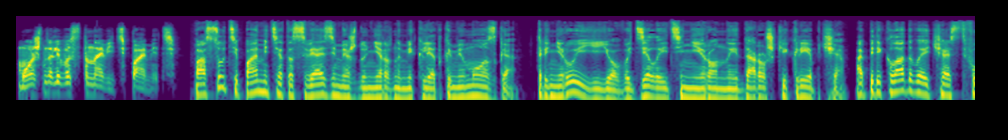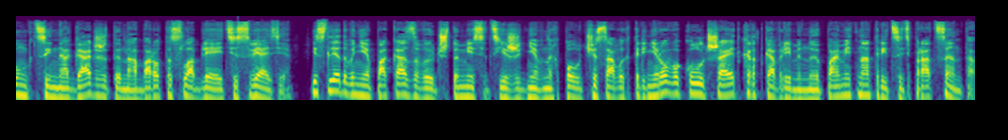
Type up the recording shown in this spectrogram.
Можно ли восстановить память? По сути, память – это связи между нервными клетками мозга. Тренируя ее, вы делаете нейронные дорожки крепче, а перекладывая часть функций на гаджеты, наоборот, ослабляете связи. Исследования показывают, что месяц ежедневных получасовых тренировок улучшает кратковременную память на 30%.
